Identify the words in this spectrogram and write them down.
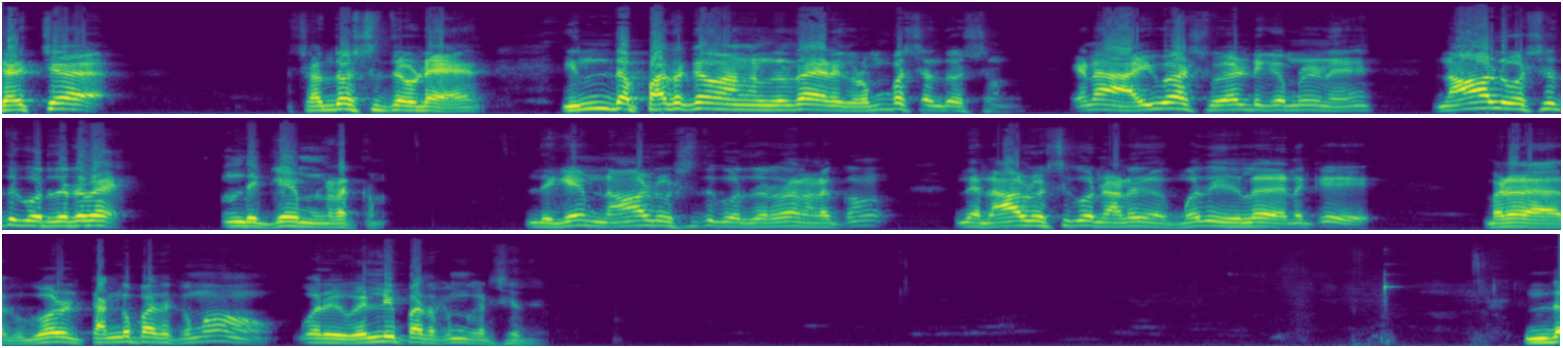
கிடைச்ச சந்தோஷத்தை விட இந்த பதக்கம் வாங்கினது தான் எனக்கு ரொம்ப சந்தோஷம். ஏன்னா ஐவாஷ் வேர்ல்டு கம்னு நாலு வருஷத்துக்கு ஒரு தடவை இந்த கேம் நடக்கும். இந்த கேம் நாலு வருஷத்துக்கு ஒரு தடவை தான் நடக்கும். இந்த நாலு வருஷத்துக்கு ஒரு நடக்கும் போது இதில் எனக்கு கோல்டு தங்க பதக்கமும் ஒரு வெள்ளி பதக்கமும் கிடைச்சது. இந்த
